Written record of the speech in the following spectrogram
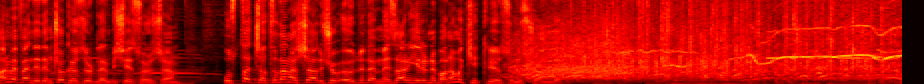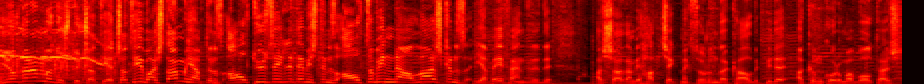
Hanımefendi dedim çok özür dilerim bir şey soracağım. Usta çatıdan aşağı düşüp öldü de mezar yerini bana mı kitliyorsunuz şu anda? Yıldırım mı düştü çatıya? Çatıyı baştan mı yaptınız? 650 demiştiniz. 6000 ne Allah aşkınız? Ya beyefendi dedi. Aşağıdan bir hat çekmek zorunda kaldık. Bir de akım koruma voltaj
